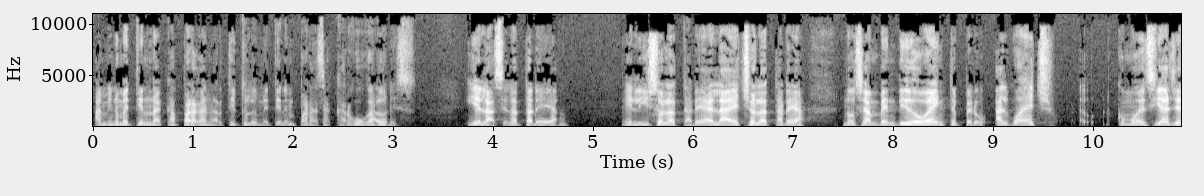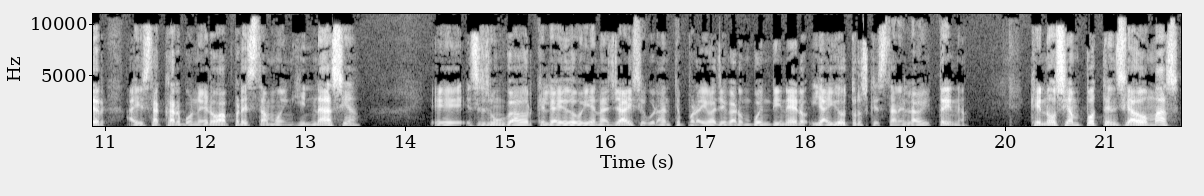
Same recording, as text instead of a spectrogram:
a mí no me tienen acá para ganar títulos, me tienen para sacar jugadores. Y él hace la tarea, él hizo la tarea, él ha hecho la tarea. No se han vendido 20, pero algo ha hecho. Como decía ayer, ahí está Carbonero a préstamo en gimnasia, eh, ese es un jugador que le ha ido bien allá y seguramente por ahí va a llegar un buen dinero y hay otros que están en la vitrina que no se han potenciado más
